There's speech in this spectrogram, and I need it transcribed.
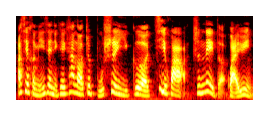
而且很明显，你可以看到这不是一个计划之内的怀孕。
